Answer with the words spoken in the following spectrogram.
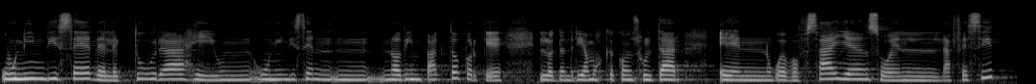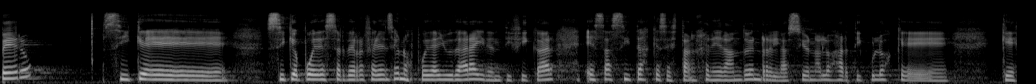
un índice de lecturas y un, índice no de impacto porque lo tendríamos que consultar en Web of Science o en la FECID, pero sí que, sí que puede ser de referencia, nos puede ayudar a identificar esas citas que se están generando en relación a los artículos que, que,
